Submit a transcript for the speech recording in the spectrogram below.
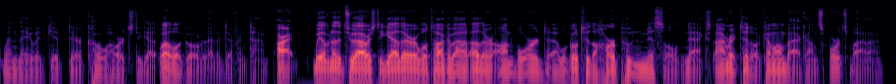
when they would get their cohorts together. Well, we'll go over that a different time. All right. We have another two hours together. We'll talk about other onboard. Uh, we'll go to the Harpoon missile next. I'm Rick Tittle. Come on back on Sports Byline.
